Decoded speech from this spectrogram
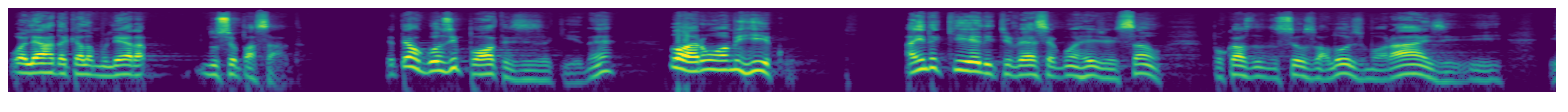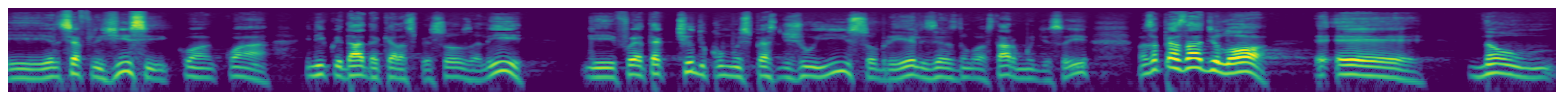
olhar daquela mulher no seu passado? Eu tenho algumas hipóteses aqui, né? Ló era um homem rico. Ainda que ele tivesse alguma rejeição por causa dos seus valores morais e, e, ele se afligisse com a, com a, iniquidade daquelas pessoas ali, e foi até tido como uma espécie de juiz sobre eles, eles não gostaram muito disso aí. Mas apesar de Ló é, é, não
